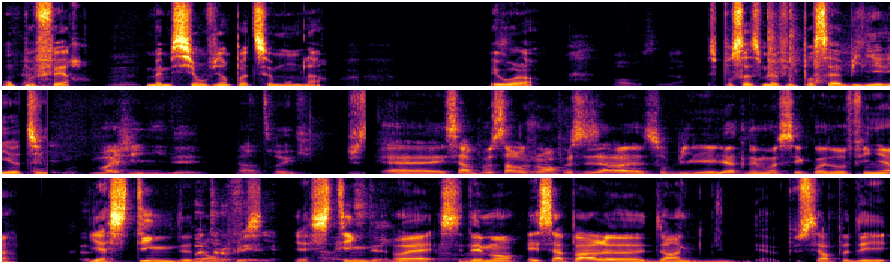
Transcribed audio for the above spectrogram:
on peut faire, même si on vient pas de ce monde-là. Et voilà. C'est pour ça que ça m'a fait penser à Billy Elliot. Moi j'ai une idée d'un truc. Euh, c'est un peu, ça rejoint un peu César euh, sur Billy Elliot, mais moi c'est Quadrophenia. Il y a Sting dedans en plus. Il y a Ah Sting. ouais, de- Sting. Ouais, Ah c'est dément. Et ça parle euh, d'un. du- C'est un peu des.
